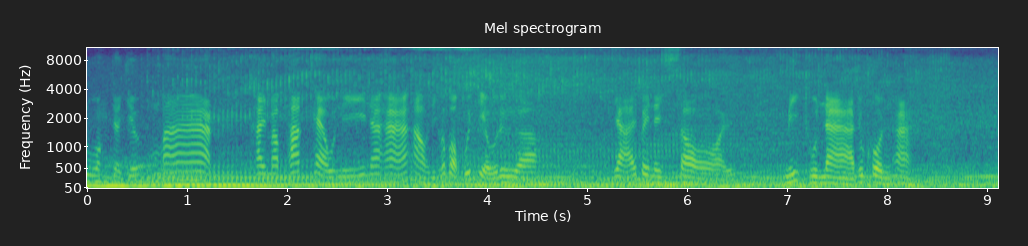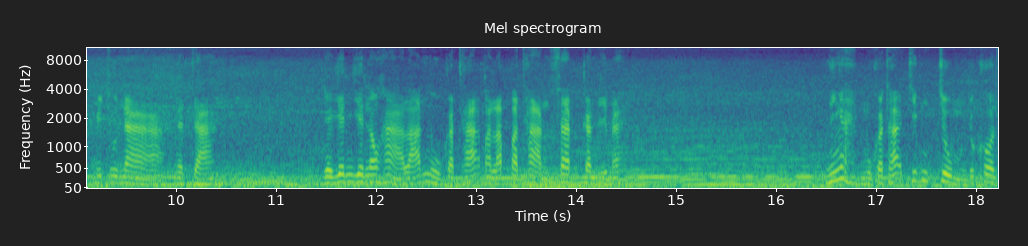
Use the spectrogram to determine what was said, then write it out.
รวงจะเยอะมาก ใครมาพักแถวนี้นะฮะอ้าวนี่เขาบอกก๋วยเตี๋ยวเรือ ย้ายไปในซอย มิถุนาทุกคนอะมิถุนานะจ๊ะเดี๋ยวเย็นๆเราหาร้านหมูกระทะมารับประทานแซ่บกันดีไหมนี่ไงหมูกระทะจิ้มจุ่มทุกคน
